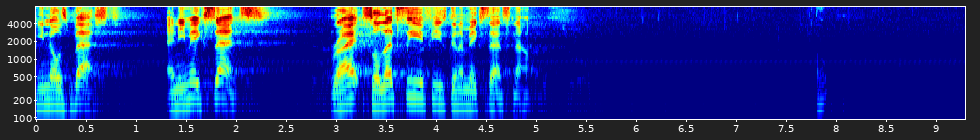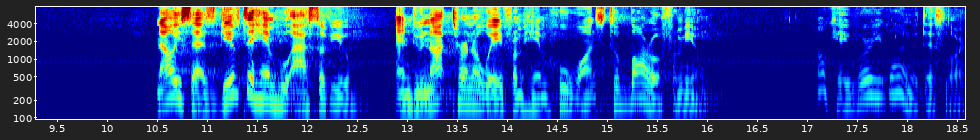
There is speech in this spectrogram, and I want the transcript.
He knows best, and He makes sense. Right? So let's see if He's going to make sense now. Now He says, Give to him who asks of you, and do not turn away from him who wants to borrow from you. Okay, where are you going with this, Lord?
